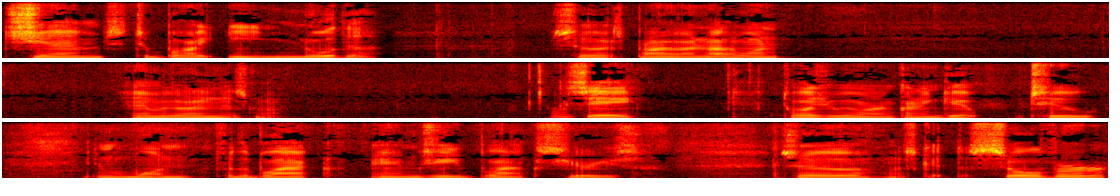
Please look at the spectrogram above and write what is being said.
gems to buy another. So let's buy another one. And we got an Nismo. Okay. See? Told you we weren't going to get two in one for the black AMG Black Series. So, let's get the silver.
